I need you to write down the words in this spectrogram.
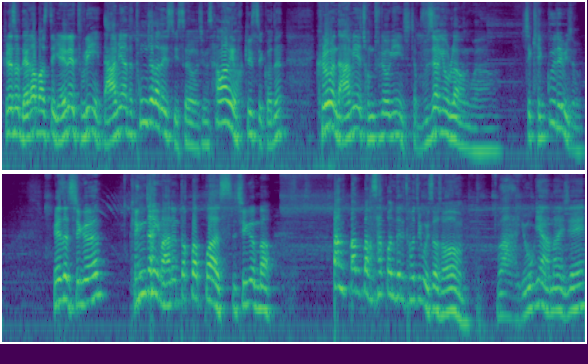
그래서 내가 봤을 때 얘네 둘이 나미한테 통제가 될 수 있어요. 지금 상황이 바뀔 수 있거든? 그러면 나미의 전투력이 진짜 무지하게 올라가는 거야. 진짜 개꿀잼이죠. 그래서 지금 굉장히 많은 떡밥과 스- 지금 막 빵빵빵 사건들이 터지고 있어서 와 요게 아마 이제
